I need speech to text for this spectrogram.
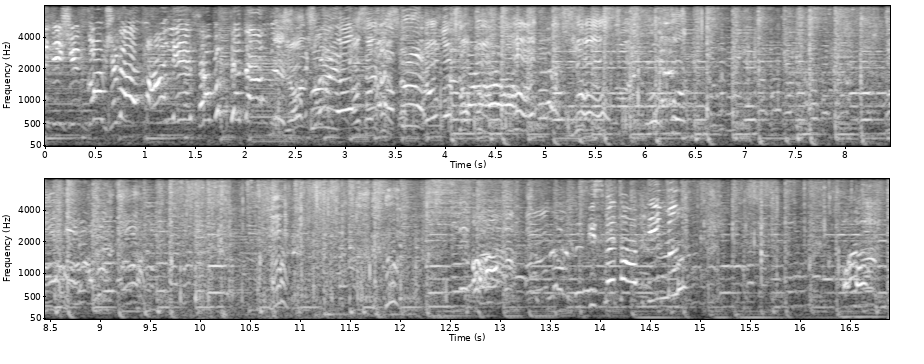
Yetişin komşular mahalleye sapık dadandı. Ya, Koşun. ya, ya, sapık, ya, sapık. Mehmet abi değil mi o? Ay.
